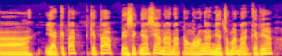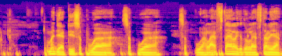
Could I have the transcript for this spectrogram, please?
eh, ya kita kita basicnya sih anak-anak tongkrongan ya. Cuman akhirnya menjadi sebuah sebuah sebuah lifestyle gitu. Lifestyle yang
